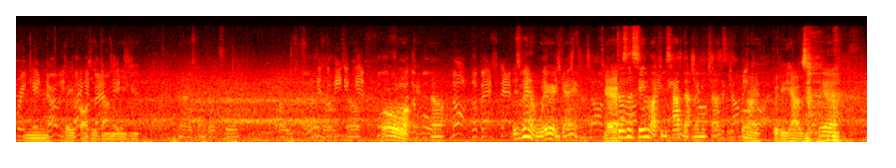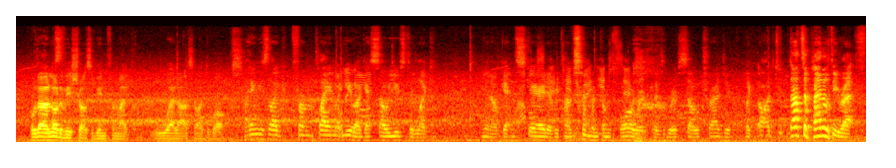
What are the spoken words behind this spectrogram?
free kick? Mm, No, he's he played passes down the here. No, he's gonna go through. Oh, Always looking to get Oh, forward with the ball. No. Not the best effort. It's been a weird game. Yeah. It doesn't seem like he's had that many chances. No, but he has. Yeah. Although a lot of his shots have been from like well outside the box. I think he's like from playing with you. I guess so used to like, you know, getting scared every time someone comes forward because we're so tragic. Like, oh, that's a penalty, ref.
